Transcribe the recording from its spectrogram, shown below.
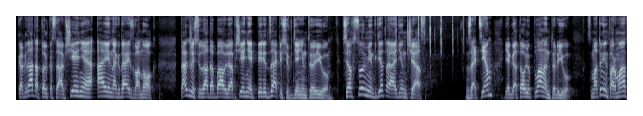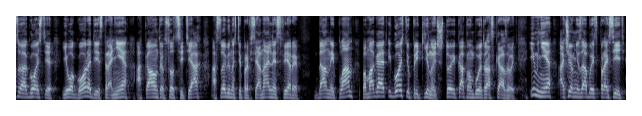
Когда-то только сообщение, а иногда и звонок. Также сюда добавлю общение перед записью в день интервью. Все в сумме где-то один час. Затем я готовлю план интервью. Смотрю информацию о госте, его городе и стране, аккаунты в соцсетях, особенности профессиональной сферы. Данный план помогает и гостю прикинуть, что и как он будет рассказывать, и мне о чем не забыть спросить.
